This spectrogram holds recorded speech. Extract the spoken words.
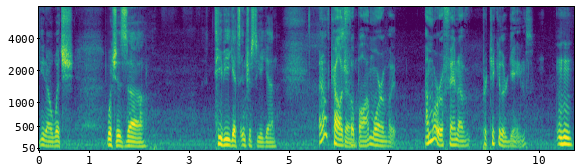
you know, which which is uh, TV gets interesting again. I know with college So- football, I'm more of a, I'm more of a fan of particular games. Mm-hmm.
